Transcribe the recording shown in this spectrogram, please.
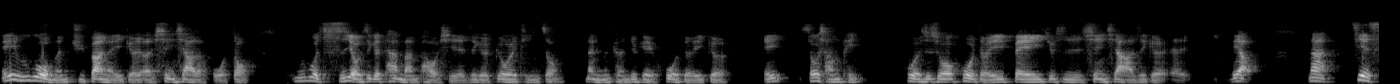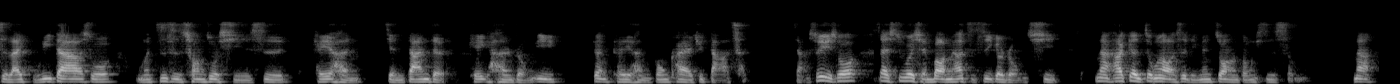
诶，如果我们举办了一个呃线下的活动，如果持有这个碳板跑鞋的这个各位听众，那你们可能就可以获得一个诶收藏品，或者是说获得一杯就是线下这个呃饮料，那借此来鼓励大家说，我们支持创作其实是可以很简单的，可以很容易，更可以很公开的去达成。所以说在数位钱包里面，它只是一个容器。那它更重要的是里面装的东西是什么？那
